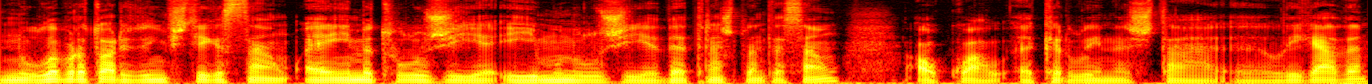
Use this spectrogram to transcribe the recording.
no Laboratório de Investigação em Hematologia e Imunologia da Transplantação, ao qual a Carolina está eh, ligada,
